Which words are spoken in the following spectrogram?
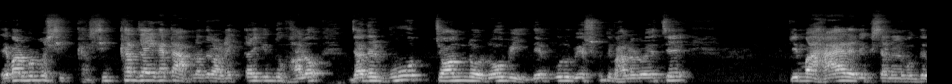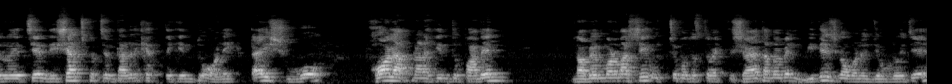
এবার বলব শিক্ষা। শিক্ষার জায়গাটা আপনাদের অনেকটাই কিন্তু ভালো। যাদের বুধ, চন্দ্র, রবি, দেবগুরু, বৃহস্পতি ভালো রয়েছে, কিংবা হায়ার এডুকেশনের মধ্যে রয়েছেন, রিসার্চ করছেন, তাদের ক্ষেত্রে কিন্তু অনেকটাই শুভ ফল আপনারা কিন্তু পাবেন। নভেম্বর মাসে উচ্চপদস্থ ব্যক্তি সহায়তা পাবেন। বিদেশ গমনের যোগ রয়েছে।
